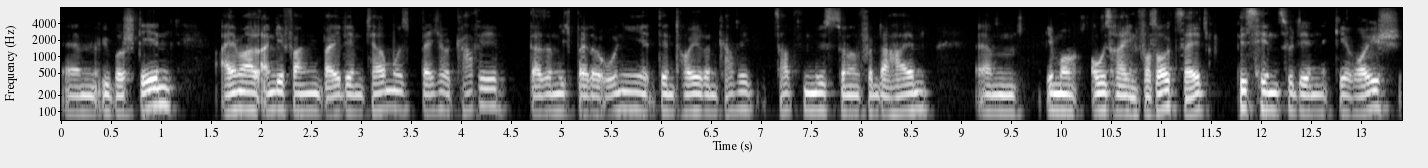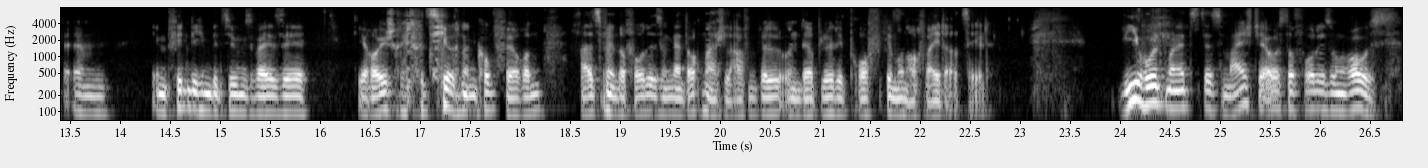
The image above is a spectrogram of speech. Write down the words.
ähm, überstehen. Einmal angefangen bei dem Thermosbecher Kaffee, dass ihr nicht bei der Uni den teuren Kaffee zapfen müsst, sondern von daheim ähm, immer ausreichend versorgt seid, bis hin zu den geräuschempfindlichen ähm, bzw. geräuschreduzierenden Kopfhörern, falls man in der Vorlesung dann doch mal schlafen will und der blöde Prof immer noch weiter erzählt. Wie holt man jetzt das meiste aus der Vorlesung raus?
